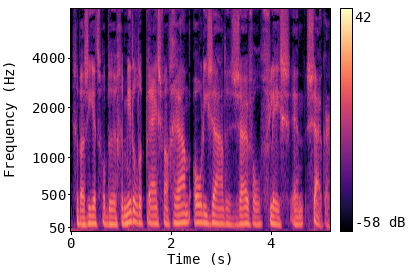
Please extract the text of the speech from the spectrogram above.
gebaseerd op de gemiddelde prijs van graan, oliezaden, zuivel, vlees en suiker.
